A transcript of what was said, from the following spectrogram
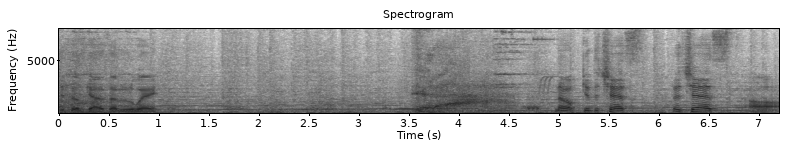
Get those guys out of the way. No, get the chest. The chest. Aw.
